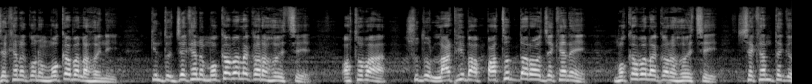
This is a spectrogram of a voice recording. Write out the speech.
যেখানে কোনো মোকাবেলা হয়নি। কিন্তু যেখানে মোকাবেলা করা হয়েছে, অথবা শুধু লাঠি বা পাথর দ্বারাও যেখানে মোকাবেলা করা হয়েছে, সেখান থেকে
